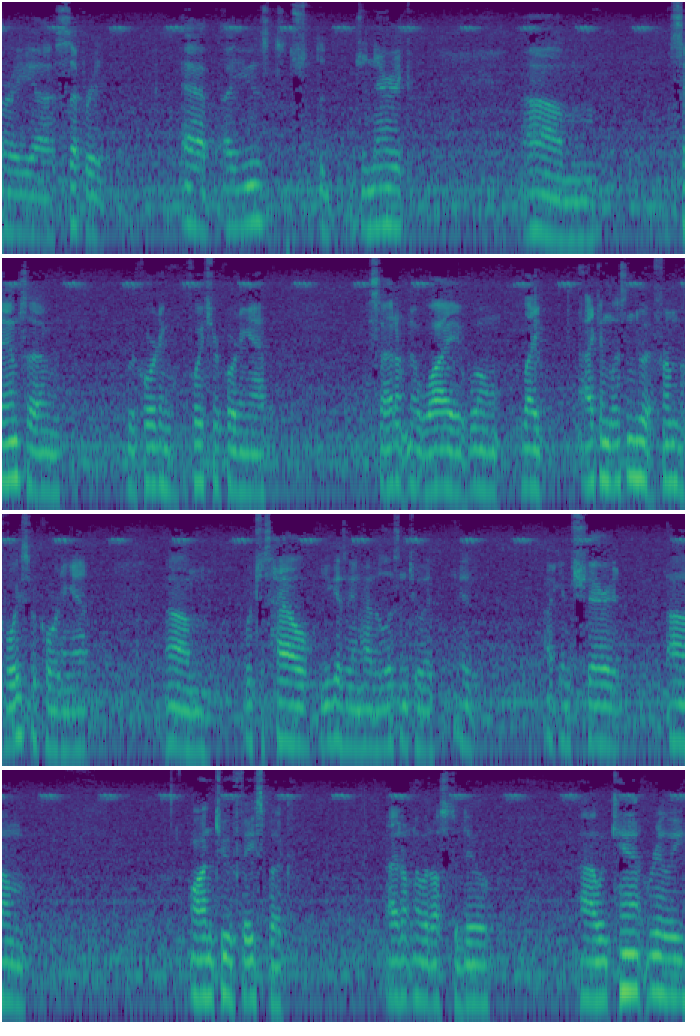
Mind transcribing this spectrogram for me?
or a uh, separate app. I used the generic um, Samsung recording voice recording app, so I don't know why it won't like. I can listen to it from the voice recording app, um, which is how you guys are gonna have to listen to it. it I can share it um, onto Facebook. I don't know what else to do. Uh, we can't really.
